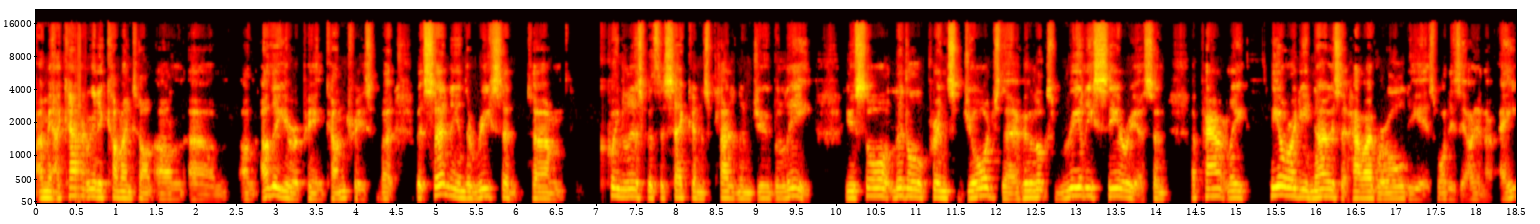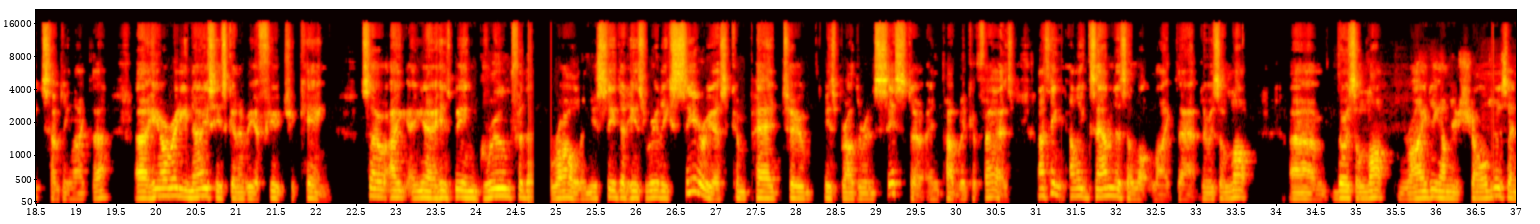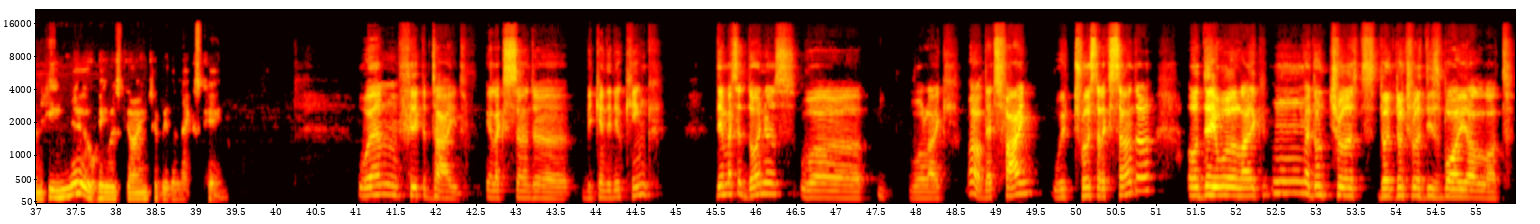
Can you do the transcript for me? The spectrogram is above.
I mean, I can't really comment on on um, on other European countries, but but certainly in the recent um, Queen Elizabeth II's Platinum Jubilee, you saw little Prince George there, who looks really serious, and apparently he already knows that however old he is, what is it? I don't know, eight, something like that. Uh, he already knows he's going to be a future king. So I, you know, he's being groomed for the role, and you see that he's really serious compared to his brother and sister in public affairs. I think Alexander's a lot like that. There is a lot Um, there was a lot riding on his shoulders, and he knew he was going to be the next king. When Philip died, Alexander became the new king. The Macedonians were were like, "Oh, that's fine. We trust Alexander," or they were like, mm, "I don't trust, don't don't trust this boy a lot."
